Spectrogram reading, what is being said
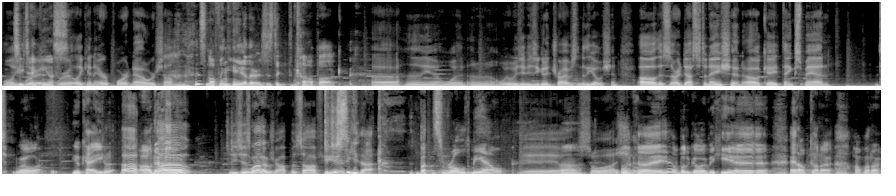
Well, is he, taking at, us? We're at like an airport now or something. There's nothing here though. It's just a the car park. Uh, uh, yeah, what? I don't know. What was he? Is he gonna drive us into the ocean? Oh, this is our destination. Oh, okay, thanks, man. Well, you okay? Gonna- oh, Oh, no! oh! He's just Whoa. gonna drop us off here. Did you see that? the bus rolled me out. Yeah. Uh, so, so. Okay, I'm gonna go over here, and I'm gonna, I'm gonna,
